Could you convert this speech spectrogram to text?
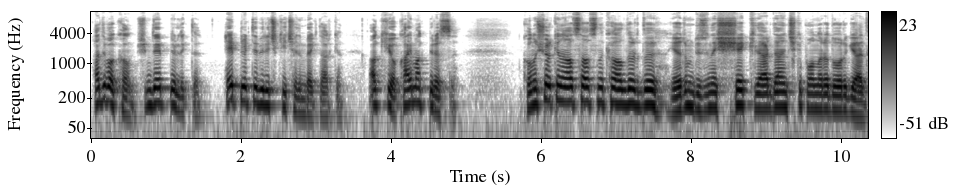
Hadi bakalım şimdi hep birlikte. Hep birlikte bir içki içelim beklerken. Akıyor kaymak birası. Konuşurken asasını kaldırdı. Yarım düzine şişeklerden çıkıp onlara doğru geldi.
